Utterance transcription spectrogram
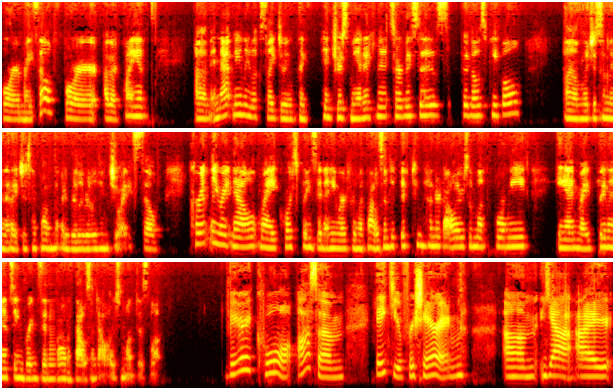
for myself, for other clients. Um, and that mainly looks like doing Pinterest management services for those people, um, which is something that I just have found that I really, really enjoy. So currently right now, my course brings in anywhere from a thousand to fifteen hundred dollars a month for me. And my freelancing brings in about a thousand dollars a month as well. Very cool. Awesome. Thank you for sharing. Um, yeah, I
